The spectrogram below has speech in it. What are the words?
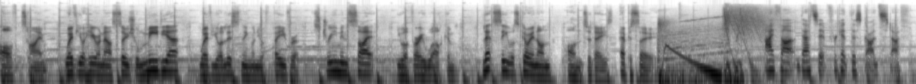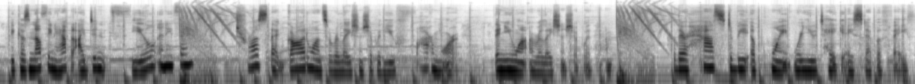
of time. Whether you're here on our social media, whether you're listening on your favorite streaming site, you are very welcome. Let's see what's going on on today's episode. I thought, that's it, forget this God stuff because nothing happened. I didn't feel anything. Trust that God wants a relationship with you far more than you want a relationship with Him. There has to be a point where you take a step of faith,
